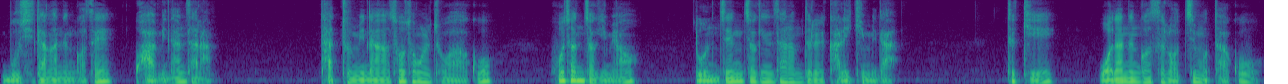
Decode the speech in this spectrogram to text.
무시당하는 것에 과민한 사람, 다툼이나 소송을 좋아하고 호전적이며 논쟁적인 사람들을 가리킵니다. 특히 원하는 것을 얻지 못하고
